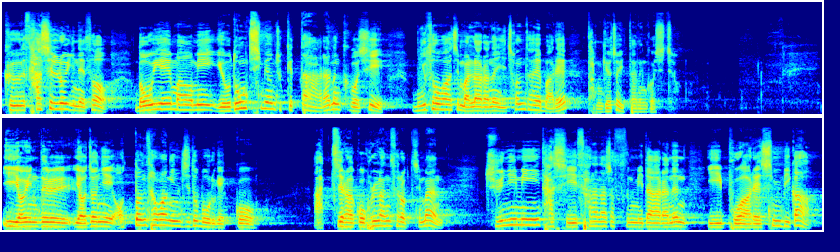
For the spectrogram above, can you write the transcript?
그 사실로 인해서 너희의 마음이 요동치면 좋겠다라는 그것이 무서워하지 말라라는 이 천사의 말에 담겨져 있다는 것이죠. 이 여인들 여전히 어떤 상황인지도 모르겠고 아찔하고 혼란스럽지만 주님이 다시 살아나셨습니다라는 이 부활의 신비가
